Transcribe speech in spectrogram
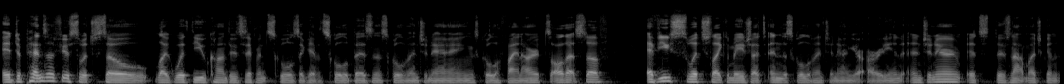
It depends if you switch. So, like with UConn, there's different schools. Like you have a school of business, school of engineering, school of fine arts, all that stuff. If you switch like a major that's in the school of engineering, you're already an engineer. It's there's not much gonna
